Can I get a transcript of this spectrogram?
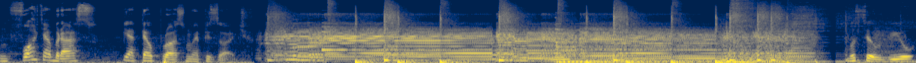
um forte abraço e até o próximo episódio. Você ouviu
